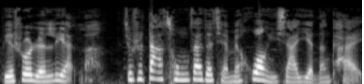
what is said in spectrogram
别说人脸了，就是大葱在它前面晃一下也能开。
